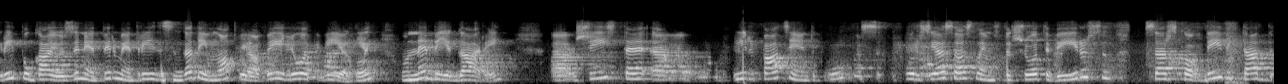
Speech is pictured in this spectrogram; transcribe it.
gripu, kā jūs ziniet, pirmie 30 gadījumi Latvijā bija ļoti viegli un nebija gari. Šīs te, ir pacientu grupas, kuras, ja saslimst ar šo vīrusu, SARS-CoV-2, tad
